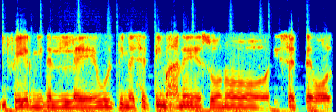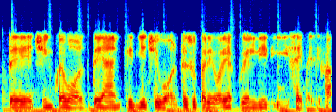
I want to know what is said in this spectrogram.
i fermi delle ultime settimane sono di 7 volte, 5 volte, anche 10 volte superiori a quelli di 6 mesi fa.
